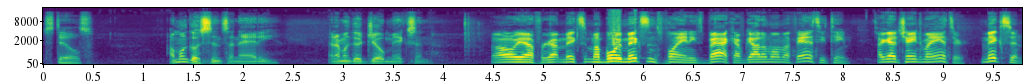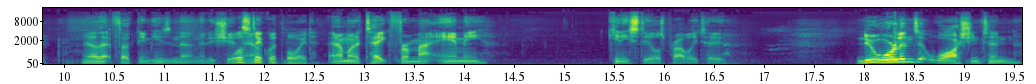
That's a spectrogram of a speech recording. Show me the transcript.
Stills. I'm going to go Cincinnati and I'm going to go Joe Mixon. Oh yeah, I forgot Mixon. My boy Mixon's playing. He's back. I've got him on my fantasy team. I got to change my answer. Mixon. Well, that fucked him. He's not gonna do shit. we'll now. stick with Boyd. And I'm gonna take from Miami. Kenny Stills probably too. New Orleans at Washington.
